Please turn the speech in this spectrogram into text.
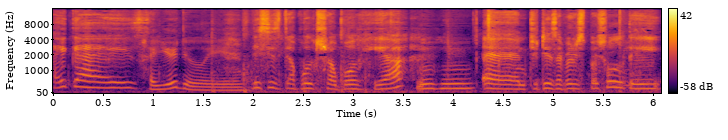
Hi guys. How you doing? This is Double Trouble here. Mm-hmm. And today is a very special day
